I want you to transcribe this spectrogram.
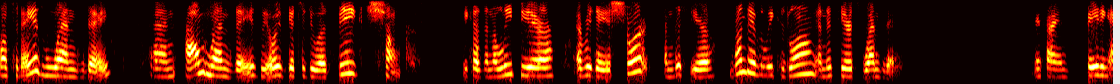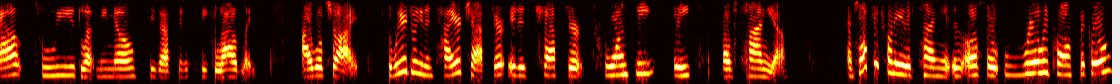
Well, today is Wednesday, and on Wednesdays we always get to do a big chunk because in a leap year every day is short, and this year one day of the week is long, and this year it's Wednesday. If I'm fading out, please let me know. Please ask me to speak loudly. I will try. So we are doing an entire chapter. It is chapter 28 of Tanya. And chapter 28 of Tanya is also really practical,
